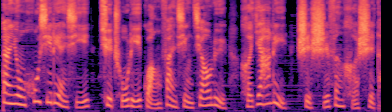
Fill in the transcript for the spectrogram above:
但用呼吸练习去处理广泛性焦虑和压力是十分合适的。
